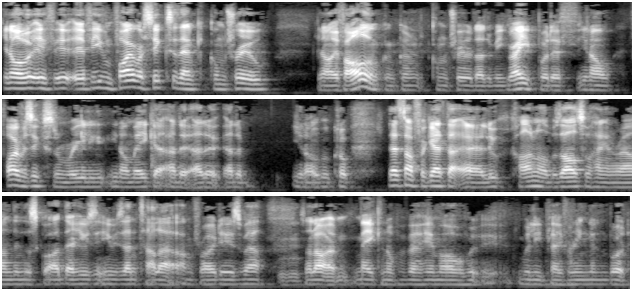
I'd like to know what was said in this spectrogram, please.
you know, if if even five or six of them can come true, you know, if all of them can come, come true, that'd be great. But if you know five or six of them really, you know, make it at a at a, at a you know, good club. Let's not forget that uh, Luke Connell was also hanging around in the squad there. He was he was in Tallaght on Friday as well. Mm-hmm. So a lot of making up about him. Oh, will he play for England? But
